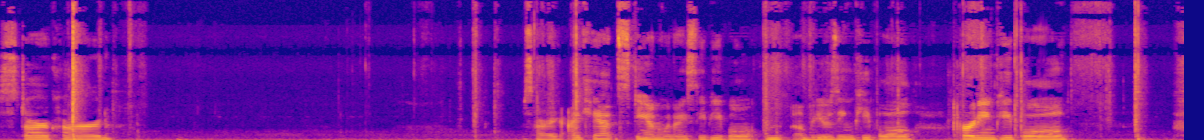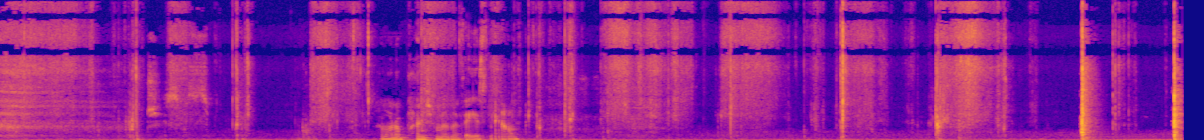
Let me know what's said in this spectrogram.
star card. Sorry, I can't stand when I see people abusing people, hurting people. Jesus. I want to punch him in the face now. I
